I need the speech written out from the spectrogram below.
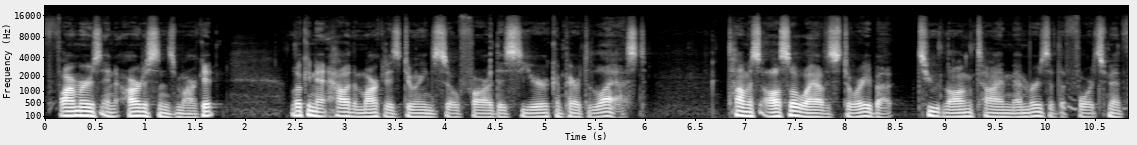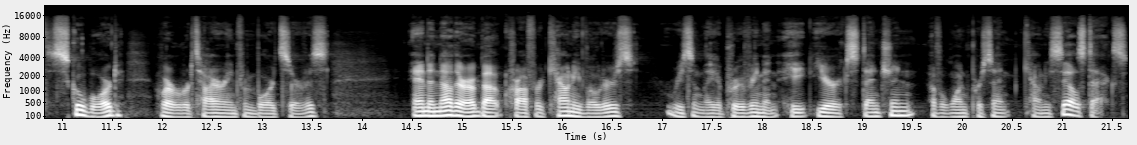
Farmers and Artisans Market, looking at how the market is doing so far this year compared to last. Thomas also will have a story about two longtime members of the Fort Smith School Board who are retiring from board service, and another about Crawford County voters recently approving an eight year extension of a 1% county sales tax.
